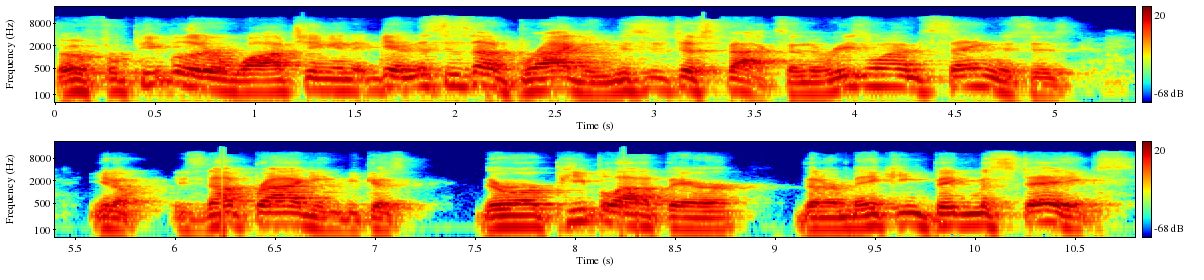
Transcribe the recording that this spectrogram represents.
So for people that are watching, and again, this is not bragging, this is just facts. And the reason why I'm saying this is, you know, it's not bragging because there are people out there that are making big mistakes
